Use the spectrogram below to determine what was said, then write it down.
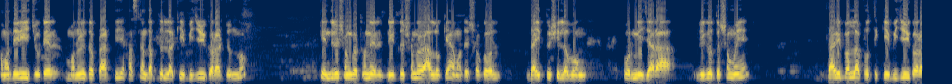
আমাদের এই জোটের মনোনীত প্রার্থী হাসনাত আবদুল্লাহকে বিজয়ী করার জন্য কেন্দ্রীয় সংগঠনের নির্দেশনার আলোকে আমাদের সকল দায়িত্বশীল এবং কর্মী যারা বিগত সময়ে দাঁড়িপাল্লা প্রতীককে বিজয়ী করার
